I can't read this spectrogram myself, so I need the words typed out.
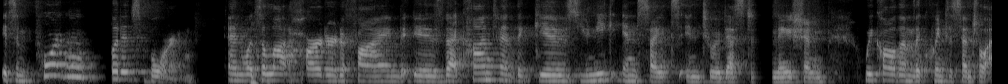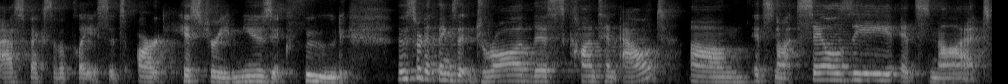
It's important, but it's boring. And what's a lot harder to find is that content that gives unique insights into a destination. We call them the quintessential aspects of a place. It's art, history, music, food, those sort of things that draw this content out. Um, it's not salesy, it's not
